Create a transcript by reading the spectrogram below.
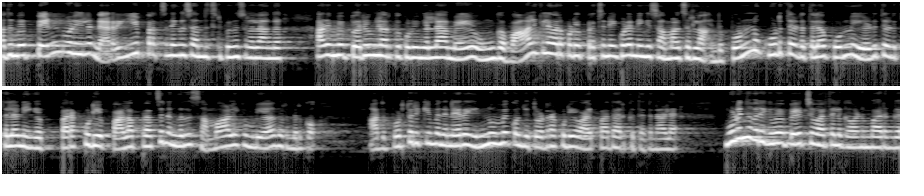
அதுமாரி பெண் வழியில் நிறைய பிரச்சனைகள் சந்திச்சிருப்பீங்கன்னு சொல்லலாங்க. அதுமாரி பெரியவங்களாக இருக்கக்கூடியவங்க எல்லாமே உங்கள் வாழ்க்கையில் வரக்கூடிய பிரச்சனை கூட நீங்கள் சமாளிச்சிடலாம். இந்த பொண்ணு கொடுத்த இடத்துல பொண்ணு எடுத்த இடத்துல நீங்கள் வரக்கூடிய பல பிரச்சனைங்கிறது சமாளிக்க முடியாது இருந்திருக்கும். அதை பொறுத்த வரைக்கும் இந்த நேரம் இன்னுமே கொஞ்சம் தொடரக்கூடிய வாய்ப்பாக தான் இருக்குது அதனால். முடிஞ்ச வரைக்குமே பேச்சுவார்த்தையில் கவனம் பாருங்க.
